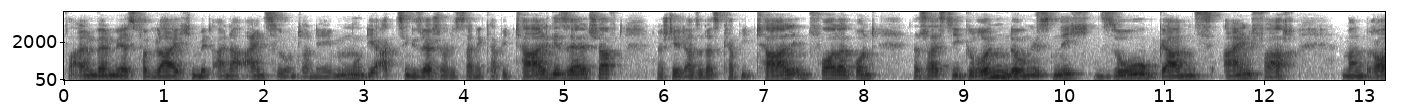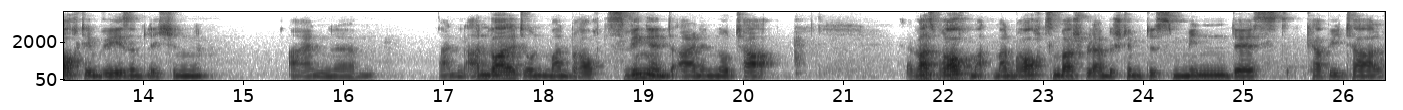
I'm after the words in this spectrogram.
vor allem wenn wir es vergleichen mit einer Einzelunternehmung. Die Aktiengesellschaft ist eine Kapitalgesellschaft, da steht also das Kapital im Vordergrund. Das heißt, die Gründung ist nicht so ganz einfach. Man braucht im Wesentlichen einen, ähm, einen Anwalt und man braucht zwingend einen Notar. Was braucht man? Man braucht zum Beispiel ein bestimmtes Mindestkapital.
